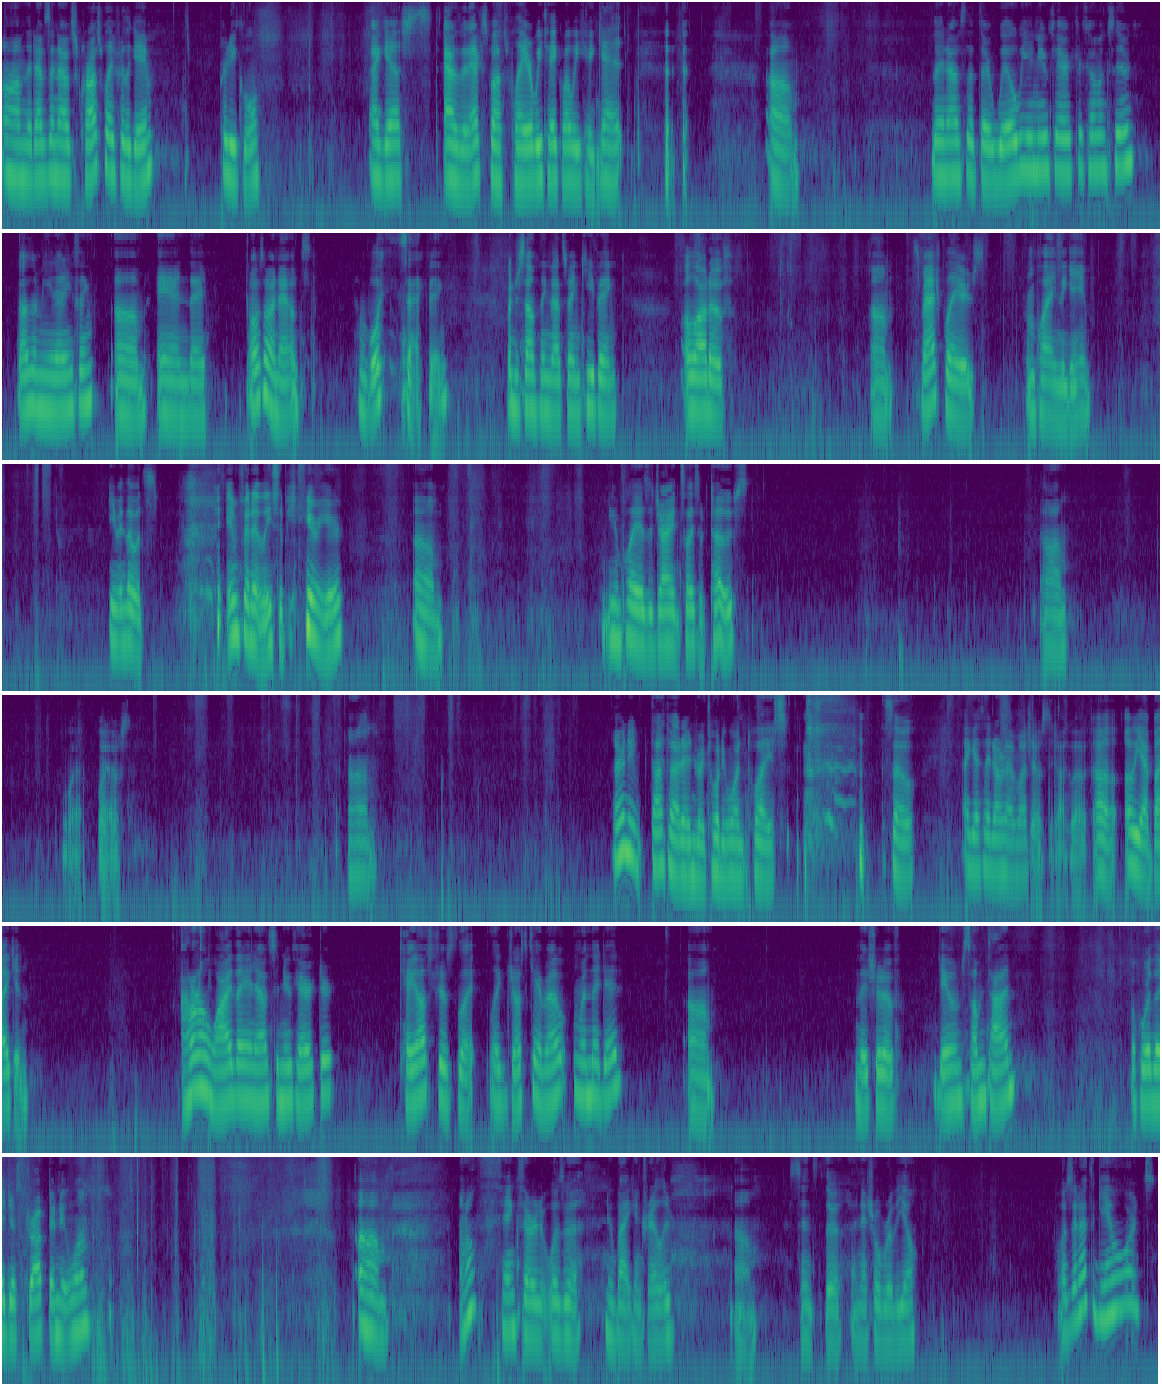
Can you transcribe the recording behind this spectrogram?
Um, the devs announced crossplay for the game. It's pretty cool. I guess as an Xbox player, we take what we can get. um, they announced that there will be a new character coming soon. Doesn't mean anything. Um, and they also announced voice acting, which is something that's been keeping a lot of um, Smash players from playing the game. Even though it's infinitely superior. Um, you can play as a giant slice of toast. Um, what what else? Um, I already talked about Android 21 twice, so I guess I don't have much else to talk about. Uh, oh yeah, Baiken. I don't know why they announced a new character. Chaos just like like just came out when they did. Um, they should have gave him some time before they just dropped a new one. Um, I don't think there was a new Baiken trailer um, since the initial reveal. Was it at the Game Awards?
